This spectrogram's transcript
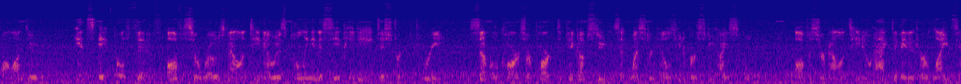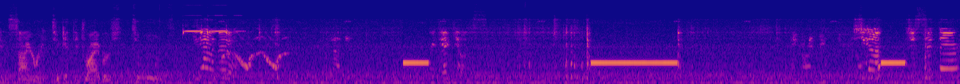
while on duty. It's April 5th. Officer Rose Valentino is pulling into CPD District 3. Several cars are parked to pick up students at Western Hills University High School. Officer Valentino activated her lights and siren to get the drivers to move. You gotta move. Is she gonna just sit there?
